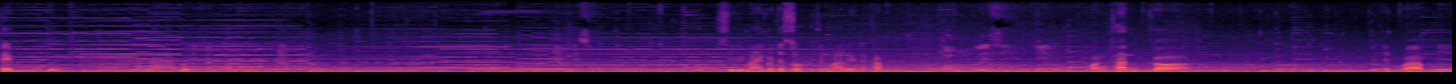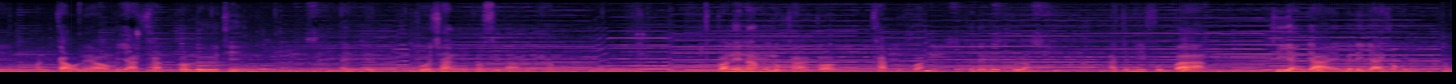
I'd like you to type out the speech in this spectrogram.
เต็มๆเลยหนาๆหน่อยขั้นตอนของเริ่มเรานะครับเที่ยวที่สองสีไม้ก็จะสดขึ้นมาเลยนะครับ บางท่านก็ เห็นว่ามีมันเก่าแล้วไม่อยากขัดก็รื้อทิ้งไอไอตัวช่างนี้ก็เสียดายนะครับผมก็แนะนำให้ลูกค้าก็ ขัดดีกว่า จะได้ไม่เปลือง อาจจะมีฝุ่นบ้างเที่ยังย้ายไม่ได้ย้ายเข้ามาอยู่นะครับ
